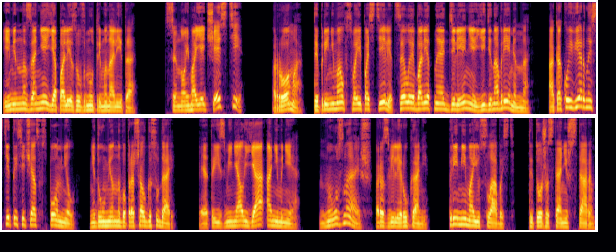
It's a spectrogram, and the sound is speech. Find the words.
Именно за ней я полезу внутрь монолита. Ценой моей чести? Рома, ты принимал в своей постели целое балетное отделение единовременно. О какой верности ты сейчас вспомнил? Недоуменно вопрошал государь. Это изменял я, а не мне. Ну, знаешь, развели руками. Прими мою слабость. Ты тоже станешь старым,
